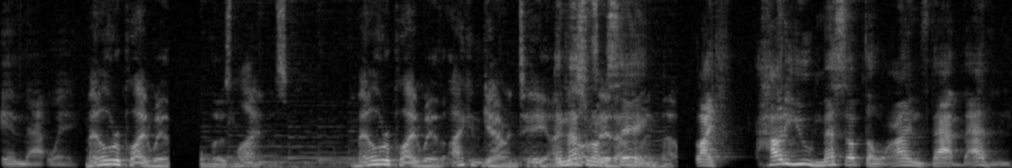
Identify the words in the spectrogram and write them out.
in that way. Mel replied with those lines. Mel replied with, "I can guarantee." I And that's what I'm say that saying. line Like, how do you mess up the lines that badly?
